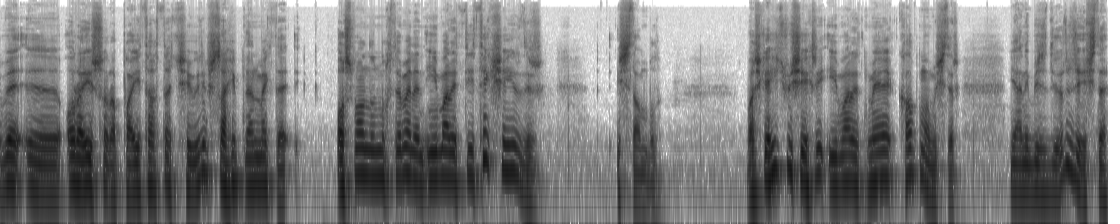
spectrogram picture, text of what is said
Ve e, orayı sonra payitahta çevirip sahiplenmek de Osmanlı'nın muhtemelen imar ettiği tek şehirdir İstanbul. Başka hiçbir şehri imar etmeye kalkmamıştır. Yani biz diyoruz ya işte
